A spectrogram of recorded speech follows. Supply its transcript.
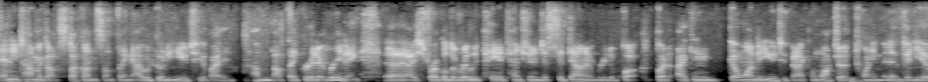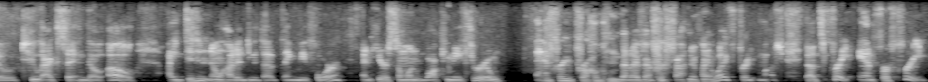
anytime I got stuck on something, I would go to YouTube. I I'm not that great at reading. Uh, I struggle to really pay attention and just sit down and read a book, but I can go onto YouTube and I can watch a 20 minute video to exit and go, oh, I didn't know how to do that thing before, and here's someone walking me through every problem that I've ever found in my life, pretty much. That's great and for free.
